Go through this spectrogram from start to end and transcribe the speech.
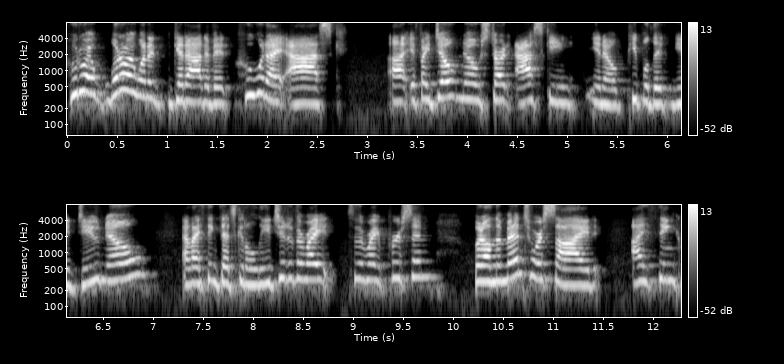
who do I, what do I want to get out of it? Who would I ask? Uh, if I don't know, start asking, you know, people that you do know. And I think that's going to lead you to the right to the right person. But on the mentor side, I think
